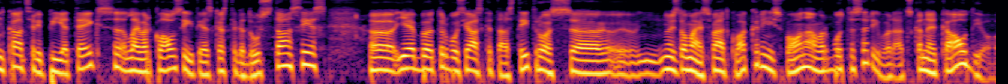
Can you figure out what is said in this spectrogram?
un kāds arī pieteiks, lai var klausīties, kas tagad uzstāsies. Uh, jeb tur būs jāskatās titros. Uh, nu, es domāju, svētku vakariņas fonā varbūt tas arī varētu skanēt kā audio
